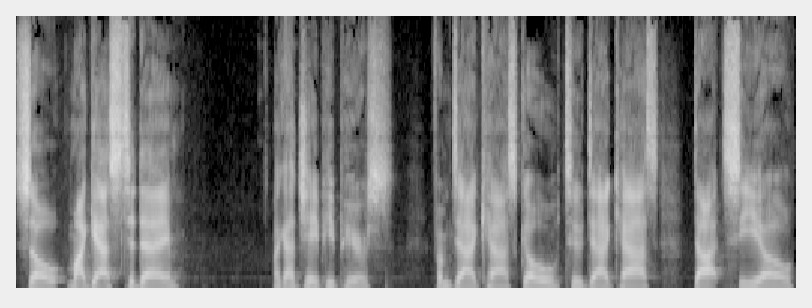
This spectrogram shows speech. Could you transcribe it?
So my guest today, I got JP Pierce from Dadcast. Go to dadcast.co.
